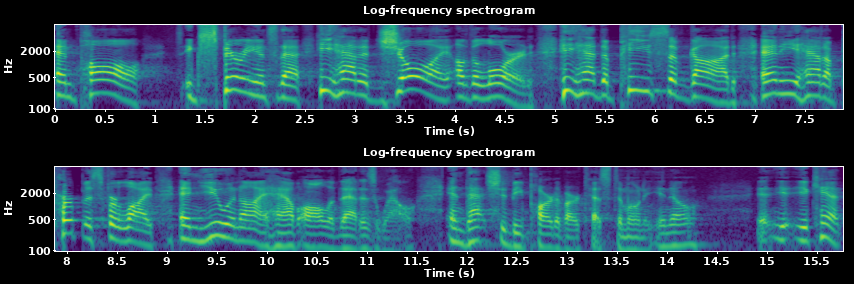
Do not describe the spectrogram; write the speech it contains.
And Paul experienced that. He had a joy of the Lord. He had the peace of God and he had a purpose for life. And you and I have all of that as well. And that should be part of our testimony, you know? You, can't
